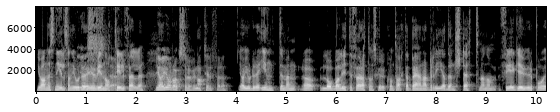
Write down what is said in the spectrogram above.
Johannes Nilsson gjorde det ju Just vid något det. tillfälle. Jag gjorde också det vid något tillfälle. Jag gjorde det inte men jag lobbade lite för att de skulle kontakta Bernhard Redenstedt. Men de fegade ur på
